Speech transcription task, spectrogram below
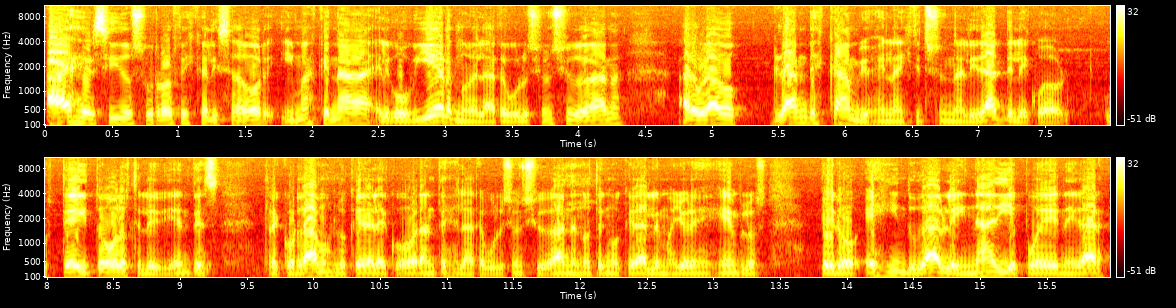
ha ejercido su rol fiscalizador y más que nada el gobierno de la Revolución Ciudadana ha logrado grandes cambios en la institucionalidad del Ecuador. Usted y todos los televidentes recordamos lo que era el Ecuador antes de la Revolución Ciudadana, no tengo que darle mayores ejemplos, pero es indudable y nadie puede negar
